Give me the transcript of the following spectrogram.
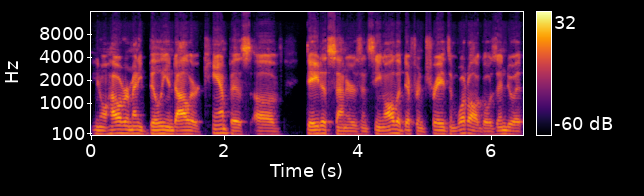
you know, however many billion dollar campus of data centers and seeing all the different trades and what all goes into it,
